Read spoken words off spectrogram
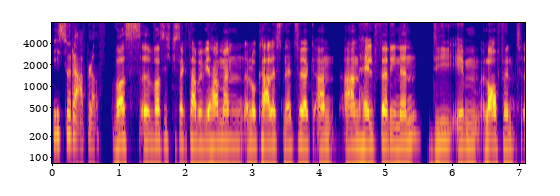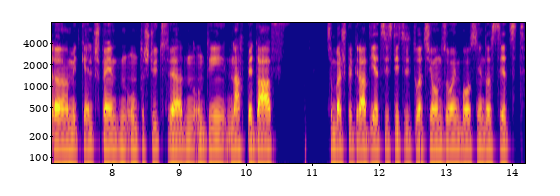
Wie ist so der Ablauf? Was, äh, was ich gesagt habe, wir haben ein lokales Netzwerk an, an Helferinnen, die eben laufend äh, mit Geldspenden unterstützt werden und die nach Bedarf zum Beispiel gerade jetzt ist die Situation so in Bosnien, dass jetzt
